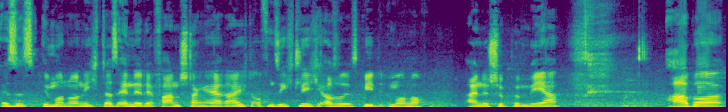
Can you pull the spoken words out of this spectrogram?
es ist immer noch nicht das Ende der Fahnenstange erreicht, offensichtlich. Also es geht immer noch eine Schippe mehr. Aber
